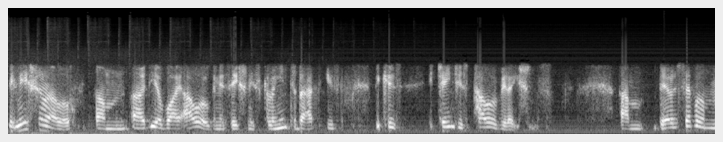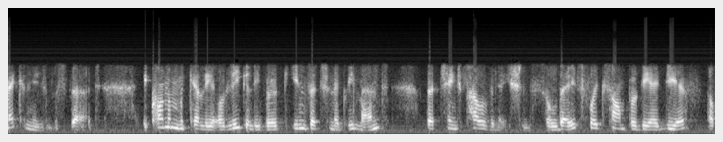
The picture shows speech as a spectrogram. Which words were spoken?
Initial um, idea why our organization is going into that is because it changes power relations. Um, there are several mechanisms that economically or legally work in such an agreement that change power relations. So there is, for example, the idea of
